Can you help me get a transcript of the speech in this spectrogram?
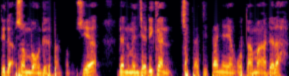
tidak sombong di depan manusia dan menjadikan cita-citanya yang utama adalah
